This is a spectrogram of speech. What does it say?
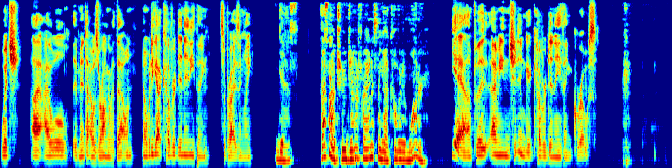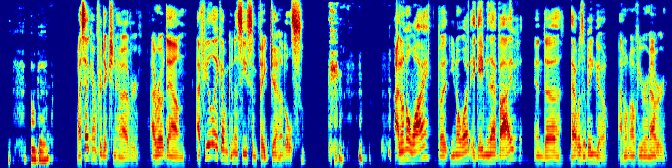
Which I, I will admit I was wrong about that one. Nobody got covered in anything, surprisingly. Yes. That's not true. Jennifer Aniston got covered in water. Yeah, but I mean, she didn't get covered in anything gross. Okay. My second prediction, however, I wrote down I feel like I'm going to see some fake genitals. I don't know why, but you know what? It gave me that vibe, and uh, that was a bingo. I don't know if you remember.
